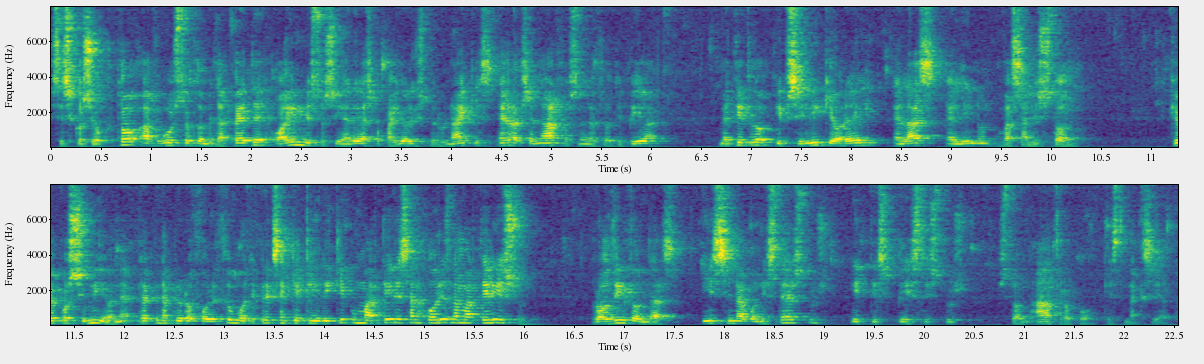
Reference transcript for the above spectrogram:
Στις 28 Αυγούστου 1975, ο αείμνηστος ιερέας Παπαγιώργης Πυρουνάκης έγραψε ένα άρθρο στην Ελευθεροτυπία με τίτλο «Υψηλή και ωραίοι Ελλάς Ελλήνων βασανιστών». Και όπως σημείωνε, πρέπει να πληροφορηθούμε ότι υπήρξαν και κληρικοί που μαρτύρησαν χωρίς να μαρτυρήσουν, προδίδοντας ή συναγωνιστές τους ή της πίστης τους στον άνθρωπο και στην αξία του.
